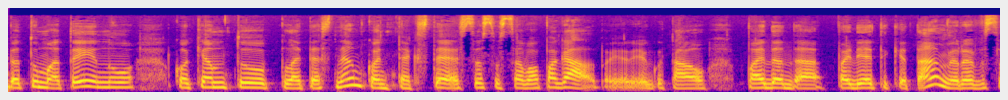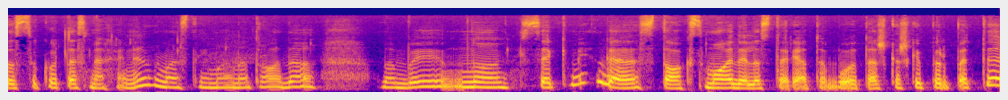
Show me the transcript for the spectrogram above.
Bet tu matai, nu, kokiam tu platesniam kontekste esi su savo pagalba. Ir jeigu tau padeda padėti kitam, yra visas sukurtas mechanizmas, tai man atrodo labai nu, sėkmingas toks modelis turėtų būti. Aš kažkaip ir pati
